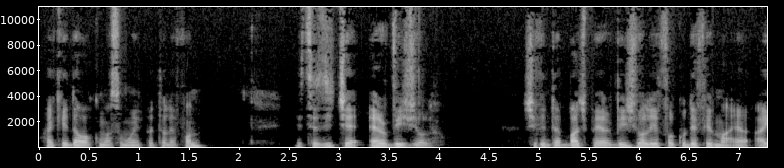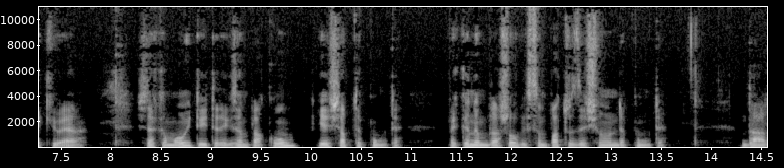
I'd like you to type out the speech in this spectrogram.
hai că-i dau acum să mă uit pe telefon, se zice Air Visual. Și când te bagi pe Air Visual, e făcut de firma IQ Air. Și dacă mă uit, uite, de exemplu, acum, e 7 puncte. Pe când în Brașov sunt 41 de puncte. Dar,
